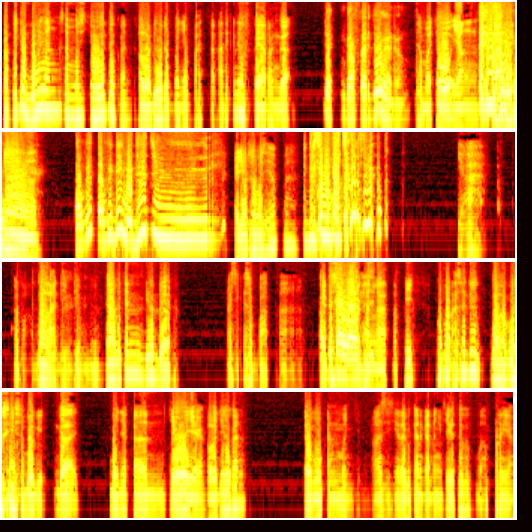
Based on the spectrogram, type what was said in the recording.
Tapi dia bilang sama si cowok itu kan kalau dia udah punya pacar nanti kan dia fair nggak? Ya nggak fair juga dong. Sama cowok yang barunya. Tapi tapi dia nggak jujur. Kayak jujur sama siapa? Jujur sama pacarnya. Ya apa-apa lah diem diem tapi kan dia udah ngasih kesempatan. Tapi Itu kalau di- lah tapi gue merasa dia bagus sih sebagai nggak kebanyakan cewek ya. Kalau cewek kan ya bukan mengeneralisasi tapi kan kadang cewek itu baper ya.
